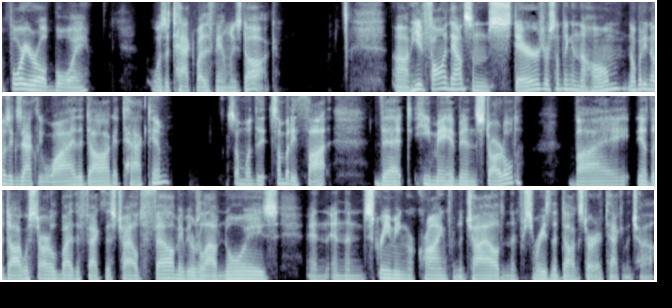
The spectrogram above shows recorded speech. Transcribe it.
a four year old boy was attacked by the family's dog. Um, he had fallen down some stairs or something in the home. Nobody knows exactly why the dog attacked him. Someone, somebody thought that he may have been startled by you know the dog was startled by the fact this child fell maybe there was a loud noise and and then screaming or crying from the child and then for some reason the dog started attacking the child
